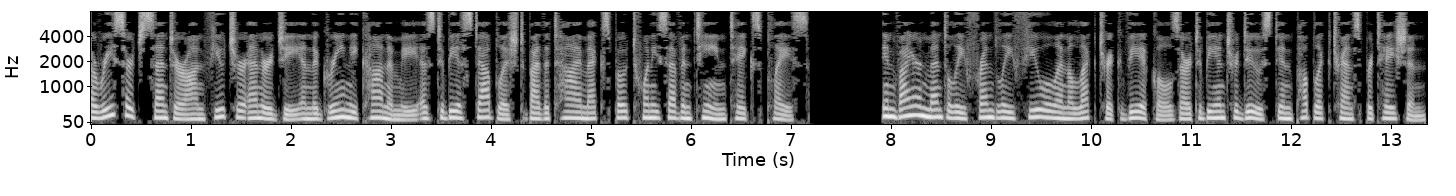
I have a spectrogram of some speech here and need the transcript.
A research center on future energy and the green economy is to be established by the time Expo 2017 takes place. Environmentally friendly fuel and electric vehicles are to be introduced in public transportation.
